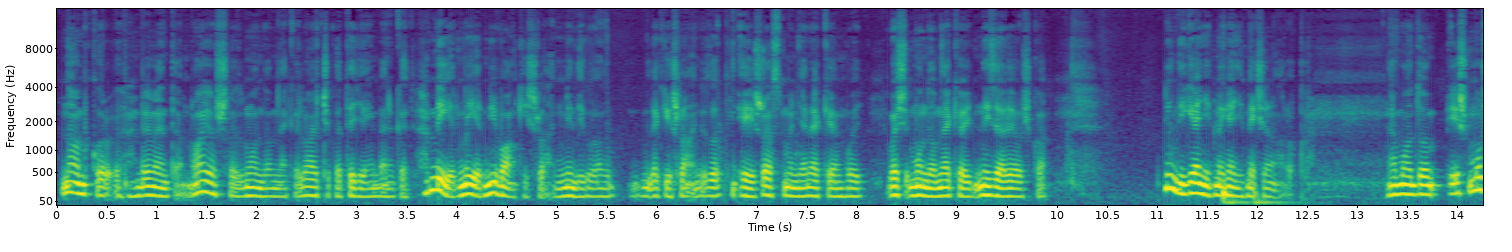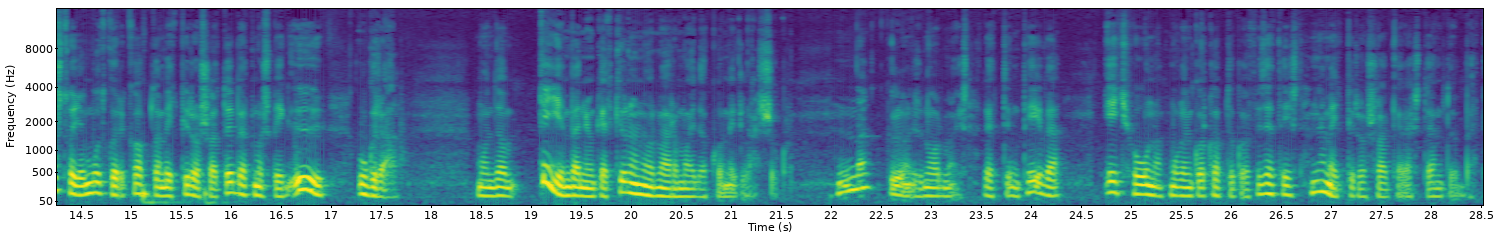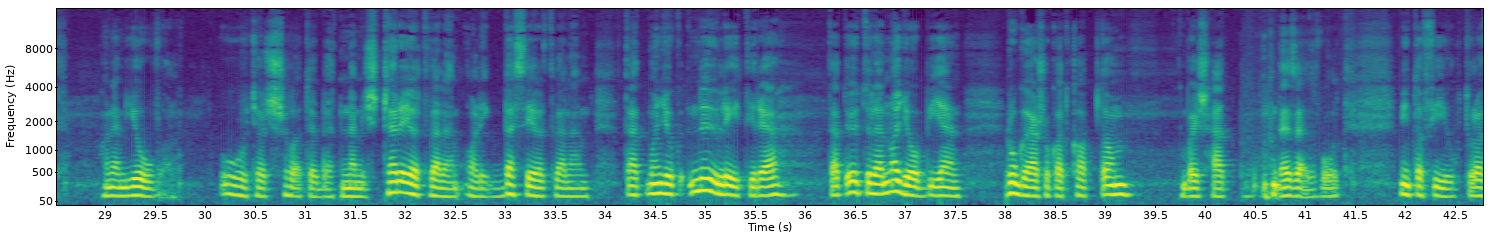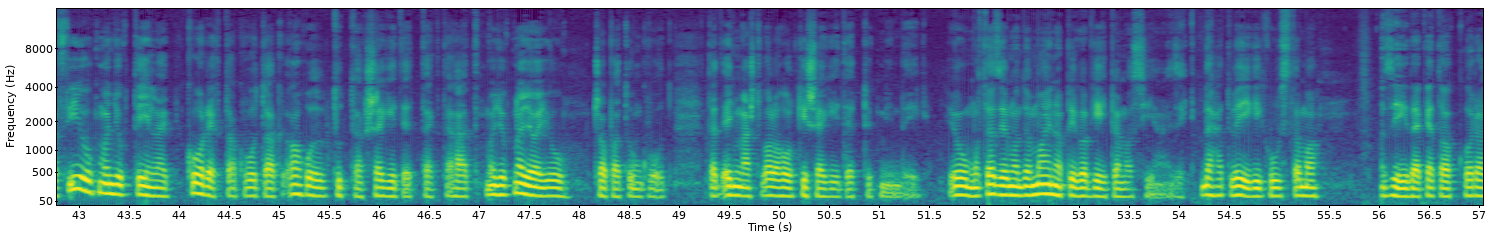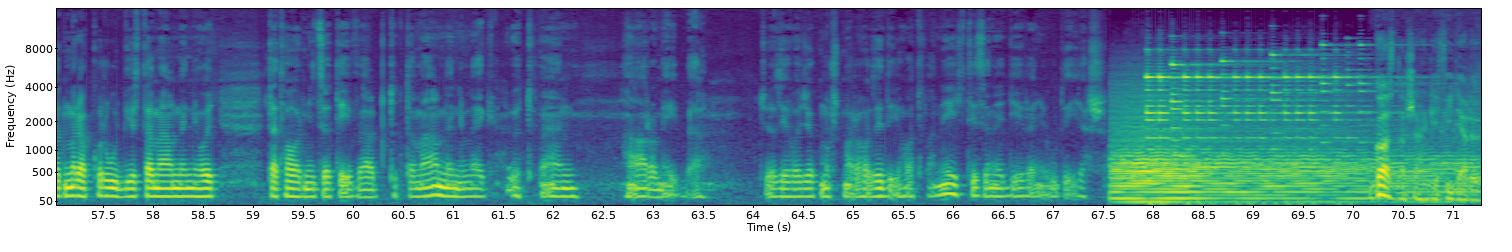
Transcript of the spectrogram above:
Na, amikor bementem Lajoshoz, mondom neki, Lajcsokat tegyen bennünket. Hát miért, miért, mi van kislány? Mindig van lekislányozott. És azt mondja nekem, hogy, vagy mondom neki, hogy nézzel, Lajoska, mindig ennyit meg ennyit megcsinálok. Nem mondom, és most, hogy a múltkor kaptam egy pirossal többet, most még ő ugrál. Mondom, tegyen bennünket külön normára, majd akkor még lássuk. Na, különös normális lettünk téve. Egy hónap múlva, amikor kaptuk a fizetést, nem egy pirossal kerestem többet, hanem jóval. Úgy, hogy soha többet nem is cserélt velem, alig beszélt velem. Tehát mondjuk nő létire, tehát őtől nagyobb ilyen rugásokat kaptam, vagyis hát ez ez volt, mint a fiúktól. A fiúk mondjuk tényleg korrektak voltak, ahol tudtak, segítettek, tehát mondjuk nagyon jó csapatunk volt. Tehát egymást valahol kisegítettük mindig. Jó, most azért mondom, mai napig a gépem az hiányzik. De hát végighúztam a, az éveket akkor, mert akkor úgy bírtam elmenni, hogy tehát 35 évvel tudtam elmenni, meg 53 évvel. Úgyhogy azért vagyok most már az idén 64, 11 éve nyugdíjas. Gazdasági figyelő.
